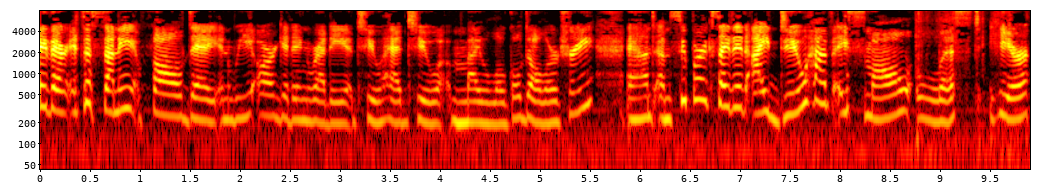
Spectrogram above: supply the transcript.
Hey there, it's a sunny fall day and we are getting ready to head to my local Dollar Tree and I'm super excited. I do have a small list here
